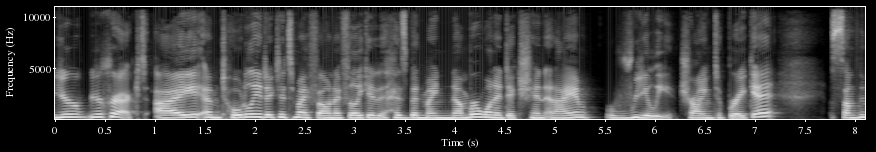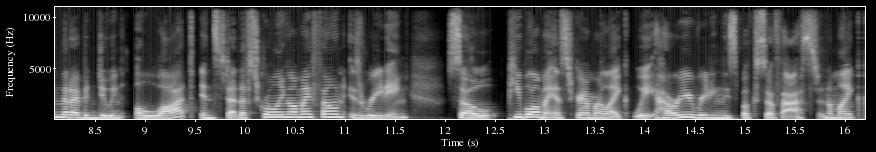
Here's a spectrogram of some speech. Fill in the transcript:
you're you're correct. I am totally addicted to my phone. I feel like it has been my number one addiction and I am really trying to break it. Something that I've been doing a lot instead of scrolling on my phone is reading. So people on my Instagram are like, "Wait, how are you reading these books so fast?" And I'm like,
